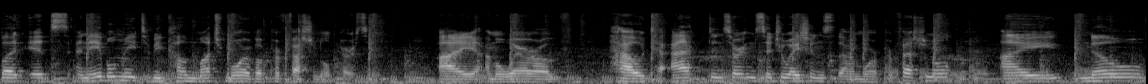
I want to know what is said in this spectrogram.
but it's enabled me to become much more of a professional person. I am aware of how to act in certain situations that are more professional. I know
